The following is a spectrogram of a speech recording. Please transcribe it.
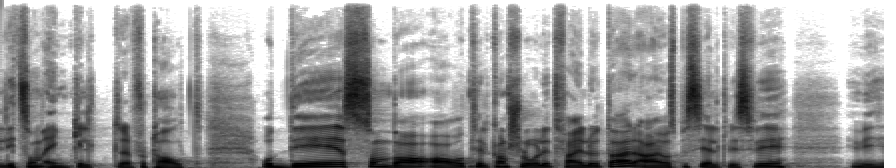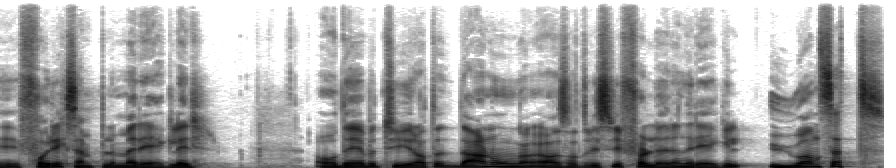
litt sånn enkelt eh, fortalt. Og det som da av og til kan slå litt feil ut der, er jo spesielt hvis vi, vi F.eks. med regler. Og det betyr at, det er ganger, altså at hvis vi følger en regel uansett,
